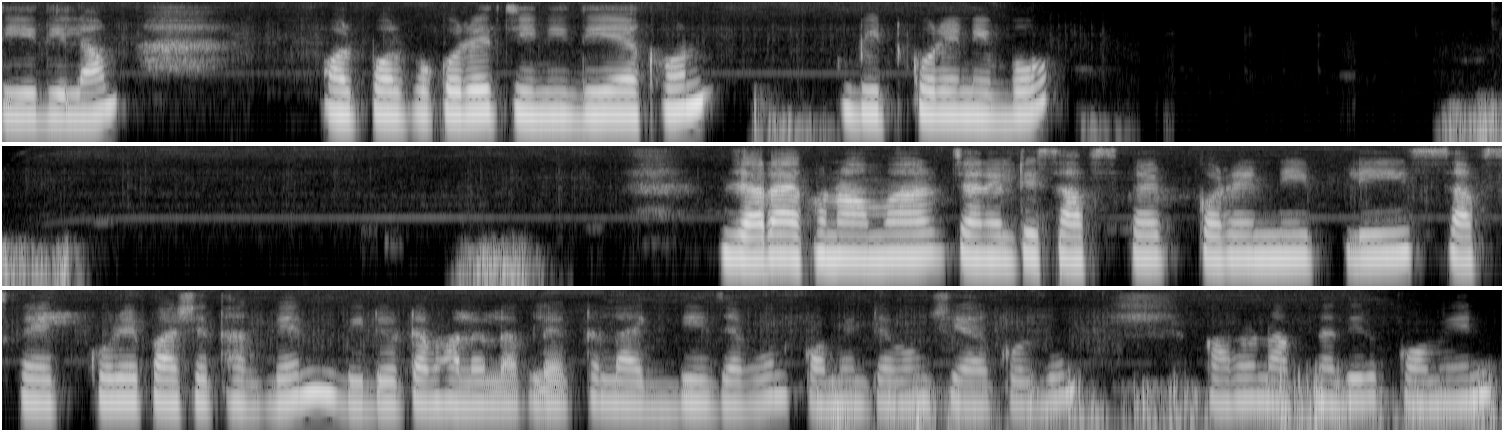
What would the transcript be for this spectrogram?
দিয়ে দিলাম। অল্প অল্প করে চিনি দিয়ে এখন বিট করে নেব। যারা এখনও আমার চ্যানেলটি সাবস্ক্রাইব করেননি, প্লিজ সাবস্ক্রাইব করে পাশে থাকবেন। ভিডিওটা ভালো লাগলে একটা লাইক দিয়ে যাবেন, কমেন্ট এবং শেয়ার করবেন। কারণ আপনাদের কমেন্ট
